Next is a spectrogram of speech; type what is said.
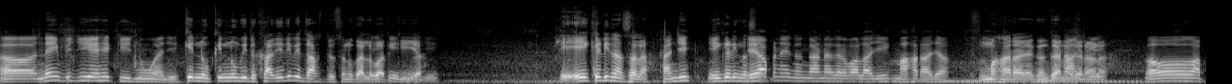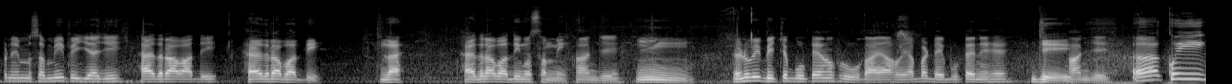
ਅਹ ਨਹੀਂ ਵੀ ਜੀ ਇਹ ਕੀਨੂ ਹੈ ਜੀ? ਕਿੰਨੂ ਕਿੰਨੂ ਵੀ ਦਿਖਾ ਦੀ ਤੇ ਵੀ ਦੱਸ ਦਿਓ ਸਾਨੂੰ ਗੱਲਬਾਤ ਇਹ ਕੀ ਕੀਨੂ ਆ। ਜੀ। ਇਹ ਇਹ ਕਿਹੜੀ ਨਸਲ ਆ? ਹਾਂਜੀ। ਇਹ ਕਿਹੜੀ ਇਹ ਨਸਲ ਆਪਣੇ ਗੰਗਾ ਨਗਰ ਵਾਲਾ ਜੀ ਮਹਾਰਾਜਾ। ਮਹਾਰਾਜਾ ਗੰਗਾ ਨਗਰ ਵਾਲਾ। ਉਹ ਆਪਣੇ ਮਸੰਮੀ ਪਈ ਹੈ ਜੀ ਹੈਦਰਾਬਾਦ। ਦੀ ਹੈਦਰਾਬਾਦੀ। ਲੈ ਹੈਦਰਾਬਾਦੀ ਮੌਸਮੀ। ਹਾਂਜੀ। ਹੂੰ। ਇਹਨੂੰ ਵੀ ਵਿੱਚ ਬੂਟਿਆਂ ਨੂੰ ਫਰੂਟ ਆਇਆ ਹੋਇਆ ਵੱਡੇ ਬੂਟੇ ਨੇ ਇਹ। ਜੀ। ਹਾਂਜੀ। ਕੋਈ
